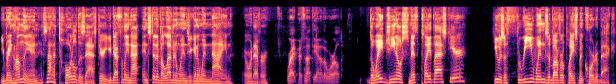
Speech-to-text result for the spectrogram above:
You bring Hundley in, it's not a total disaster. You're definitely not. Instead of 11 wins, you're going to win nine or whatever. Right, but it's not the end of the world. The way Geno Smith played last year, he was a three wins above replacement quarterback.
